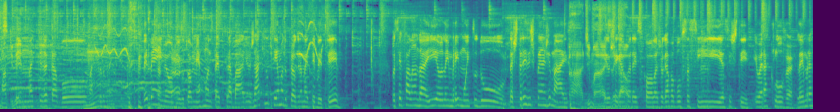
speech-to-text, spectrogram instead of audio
Uma que pena que já acabou, mas Hum. tudo bem. Vê bem, meu amigo, tô me arrumando pra ir pro trabalho. Já que o tema do programa é TBT, você falando aí, eu lembrei muito do das Três Espanhas Demais. Ah, demais, Eu legal. chegava da escola, jogava bolsa assim e ia assistir. Eu era a Clover, lembra?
